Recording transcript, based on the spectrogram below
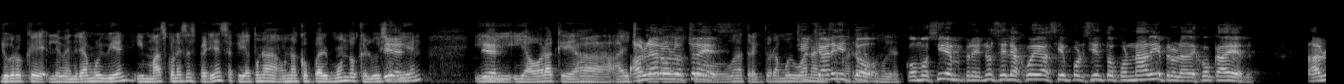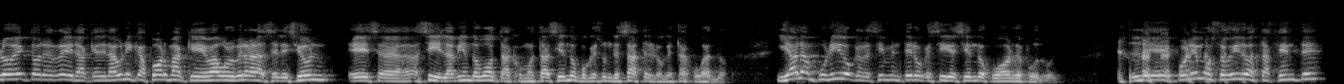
Yo creo que le vendría muy bien y más con esa experiencia que ya tuvo una, una Copa del Mundo que lo hizo bien. bien y, y, ahora que ha, ha hecho, Hablaron ha hecho tres. una trayectoria muy buena. Chicharito, como, como siempre, no se la juega 100% por nadie, pero la dejó caer. Habló Héctor Herrera que de la única forma que va a volver a la selección es uh, así, lamiendo botas, como está haciendo, porque es un desastre lo que está jugando. Y Alan Pulido, que recién me entero que sigue siendo jugador de fútbol. Le ponemos oído a esta gente.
